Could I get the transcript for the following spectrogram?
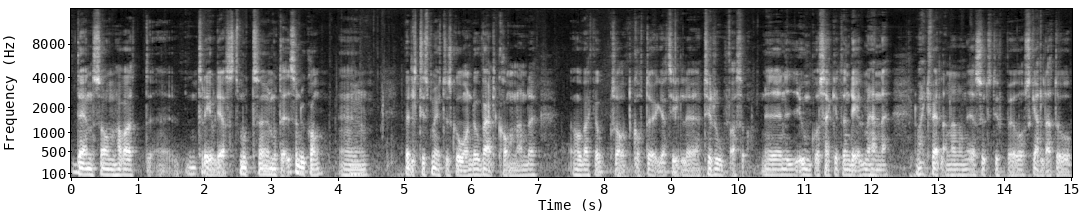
den som har varit eh, trevligast mot, eh, mot dig som du kom. Eh, Väldigt tillmötesgående och välkomnande. Och verkar också ha ett gott öga till, till Rova. Så. Ni, ni umgås säkert en del med henne de här kvällarna när ni har suttit uppe och skaldat och,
